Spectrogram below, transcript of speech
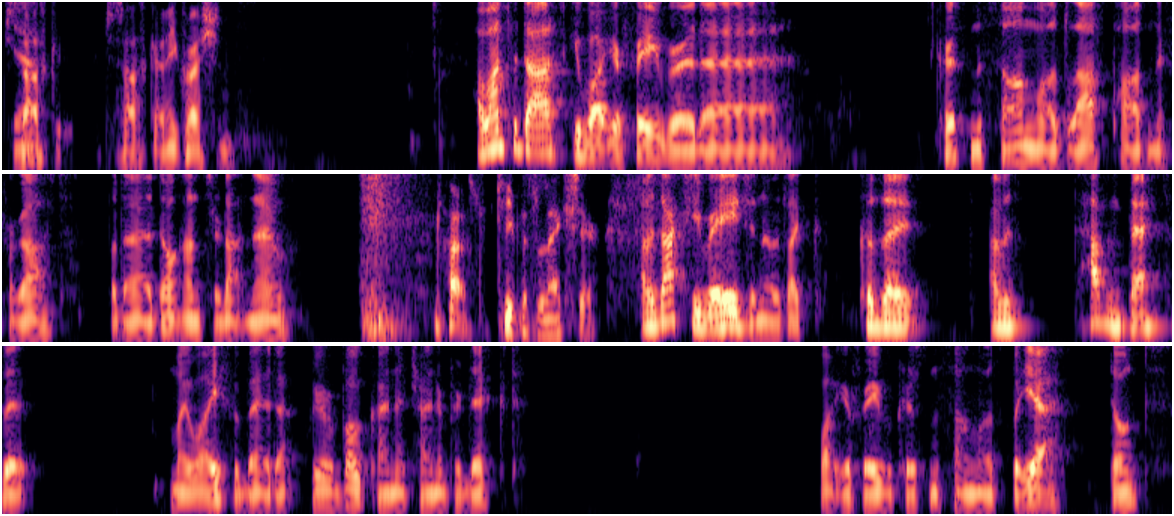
Just Yeah. ask just ask any question. I wanted to ask you what your favorite uh Christmas song was last pod and I forgot. But uh don't answer that now. Keep us till next year. I was actually raging. I was like, because I I was having bets with my wife about it. We were both kind of trying to predict what your favorite Christmas song was. But yeah, don't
